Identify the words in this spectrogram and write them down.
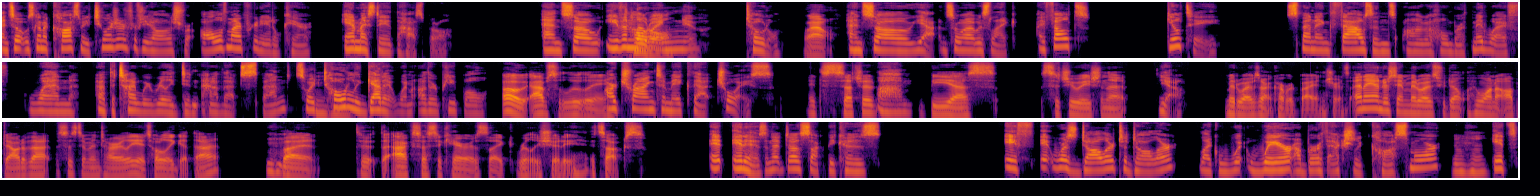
And so it was going to cost me $250 for all of my prenatal care and my stay at the hospital. And so even though I knew total. wow. And so, yeah. And so I was like, I felt guilty spending thousands on a home birth midwife when at the time we really didn't have that to spend. So I Mhm. totally get it when other people Oh, absolutely. are trying to make that choice. it's such a Um, BS situation that yeah. Midwives aren't covered by insurance. And I understand midwives who don't who want to opt out of that system entirely. I totally get that. Mhm. But the, the access to care is like really shitty. It sucks. It it is, and it does suck because if it was dollar to dollar, like wh- where a birth actually costs more, Mm-hmm. it's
